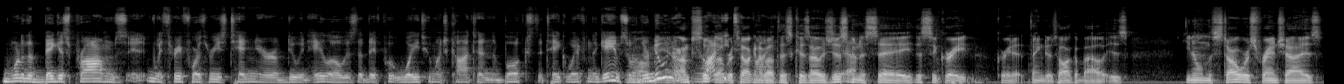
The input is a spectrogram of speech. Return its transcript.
one of the biggest problems with 343's tenure of doing Halo is that they've put way too much content in the books to take away from the game. So if they're doing Oh, Man, it I'm so glad we're talking about this because I was just going to say this is a great, great thing to talk about. Is you know in the Star Wars franchise,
